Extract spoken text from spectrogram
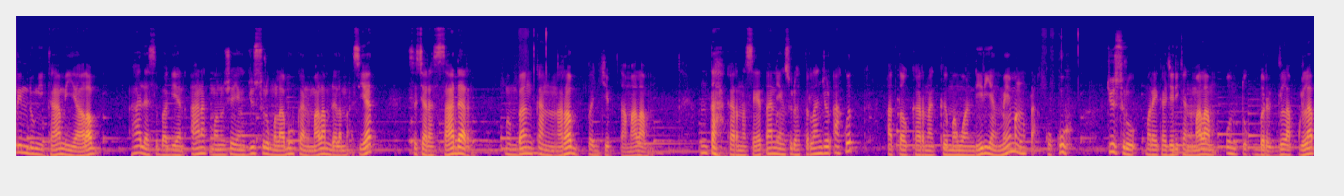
lindungi kami ya Rab, ada sebagian anak manusia yang justru melabuhkan malam dalam maksiat secara sadar membangkang Rabb pencipta malam. Entah karena setan yang sudah terlanjur akut atau karena kemauan diri yang memang tak kukuh, justru mereka jadikan malam untuk bergelap-gelap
